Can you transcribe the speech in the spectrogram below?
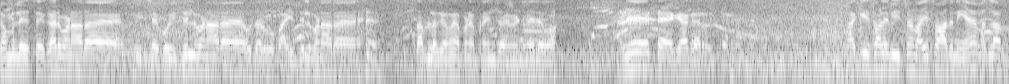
गमले से घर बना रहा है पीछे कोई दिल बना रहा है उधर वो भाई दिल बना रहा है। सब लगे हुए हैं अपने अपने इंजॉयमेंट में देखो। ये डह गया घर। बाकी इस वाले बीच में भाई स्वाद नहीं है मतलब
